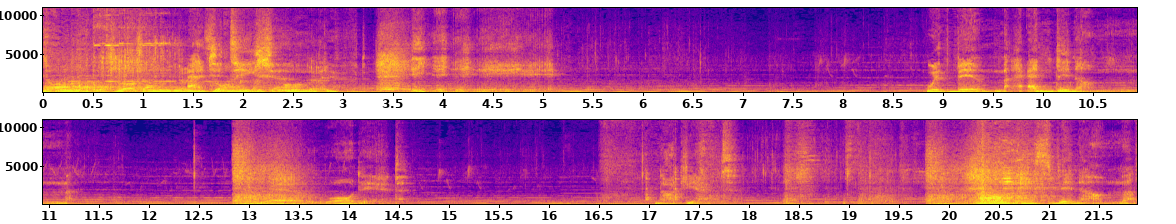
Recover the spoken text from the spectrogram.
lord. With Vim and Dinum. Well warded. Not yet. As venom. Not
